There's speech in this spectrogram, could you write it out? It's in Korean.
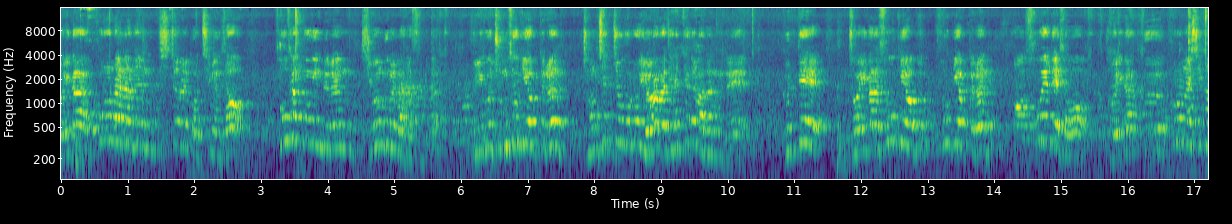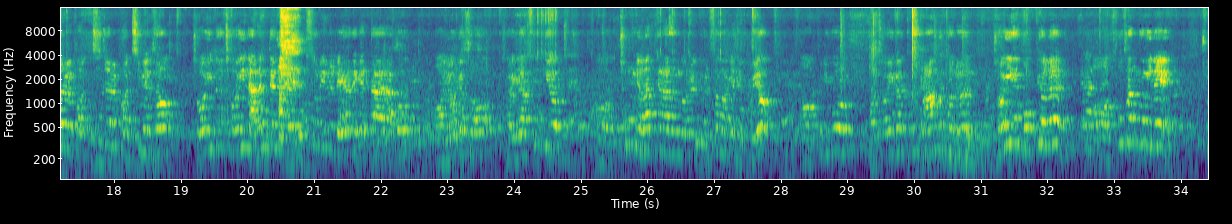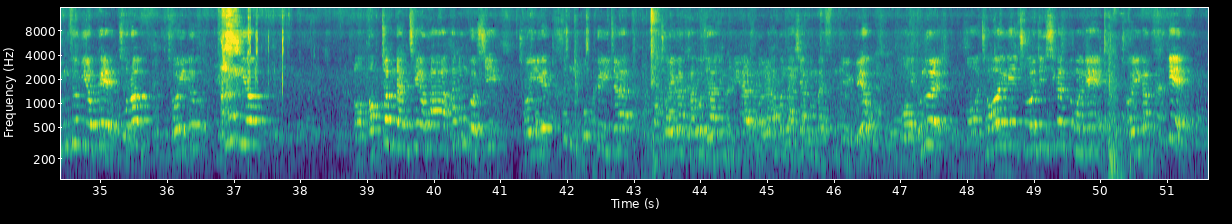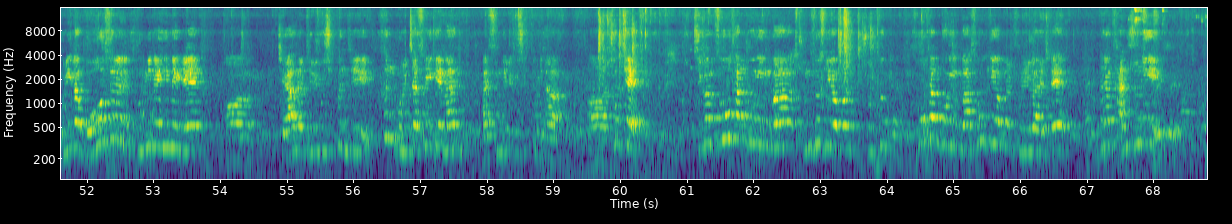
저희가 코로나라는 시절을 거치면서 소상공인들은 지원금을 받았습니다. 그리고 중소기업들은 정책적으로 여러 가지 혜택을 받았는데 그때 저희가 소기업 소기업들은 어, 소외돼서 저희가 그 코로나 시절을 거, 시절을 거치면서 저희도 저희 나름대로의 목소리를 내야 되겠다라고 어, 여겨서 저희가 소기업 어, 총연합회라는 것을 결성하게 됐고요. 어, 그리고 그 다음부터는 저희의 목표는 어, 소상공인의 중소기업회처럼 저희도 소기업 어, 법정단체화하는 것이 저희의 큰 목표이자 어, 저희가 가고자 하는 길이라는 것을 한번 다시 한번 말씀드리고요. 어, 오늘 어, 저에게 주어진 시간 동안에 저희가 크게 우리가 무엇을 국민의힘에게 어, 제안을 드리고 싶은지 큰 골자 세 개만 말씀드리고 싶습니다. 어, 첫째, 지금 소상공인과 중소기업은 중소, 소상공인과 소기업을 분류할 때 그냥 단순히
